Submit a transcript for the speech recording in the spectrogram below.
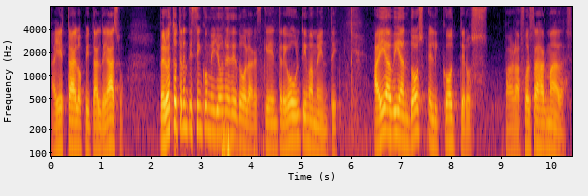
Ahí está el hospital de Aso. Pero estos 35 millones de dólares que entregó últimamente, ahí habían dos helicópteros para las Fuerzas Armadas,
